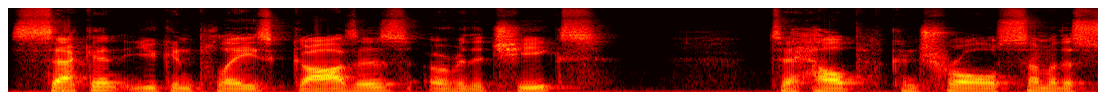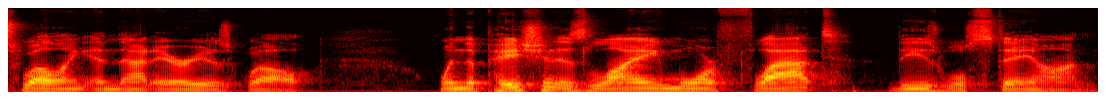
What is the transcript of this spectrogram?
Second, you can place gauzes over the cheeks to help control some of the swelling in that area as well. When the patient is lying more flat, these will stay on.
